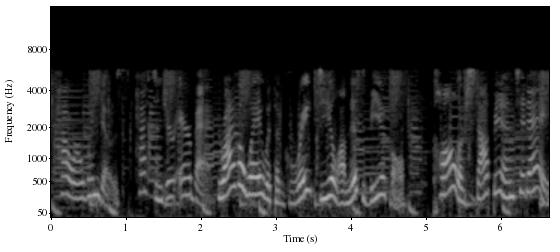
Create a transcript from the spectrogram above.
power windows, passenger airbag. Drive away with a great deal on this vehicle. Call or stop in today.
